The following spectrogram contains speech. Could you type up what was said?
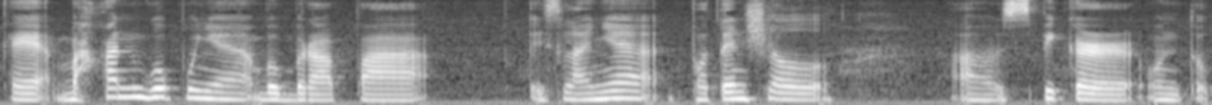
kayak bahkan gue punya beberapa istilahnya potential uh, speaker untuk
